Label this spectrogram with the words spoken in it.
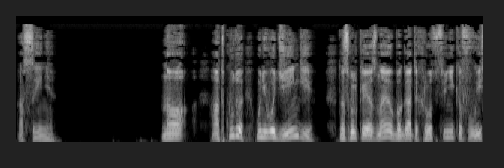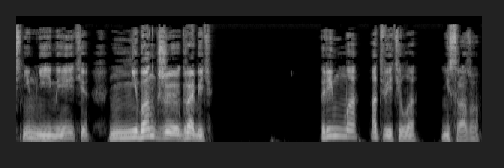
о сыне. Но откуда у него деньги? Насколько я знаю, богатых родственников вы с ним не имеете. Не банк же грабить. Римма ответила не сразу.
